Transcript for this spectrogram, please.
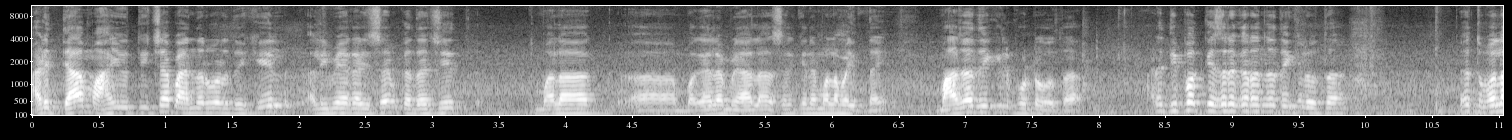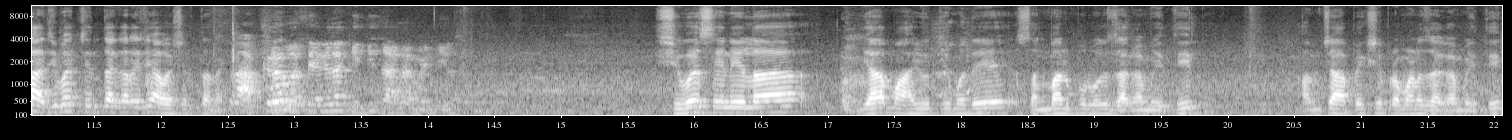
आणि त्या महायुतीच्या बॅनरवर देखील अलिमिया काजी साहेब कदाचित तुम्हाला बघायला मिळालं असेल की नाही मला माहीत नाही. माझा देखील फोटो होता. आणि दीपक केसरकरांचा देखील होता. तर तुम्हाला अजिबात चिंता करायची आवश्यकता नाही. शिवसेनेला या महायुतीमध्ये सन्मानपूर्वक जागा मिळतील आमच्या अपेक्षेप्रमाणे जागा मिळतील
